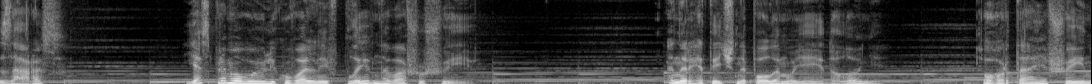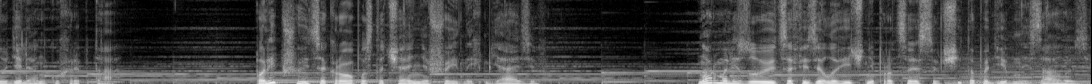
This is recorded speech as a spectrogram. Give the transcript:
Зараз я спрямовую лікувальний вплив на вашу шию. Енергетичне поле моєї долоні огортає шийну ділянку хребта, поліпшується кровопостачання шийних м'язів, нормалізуються фізіологічні процеси в щитоподібній залозі,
